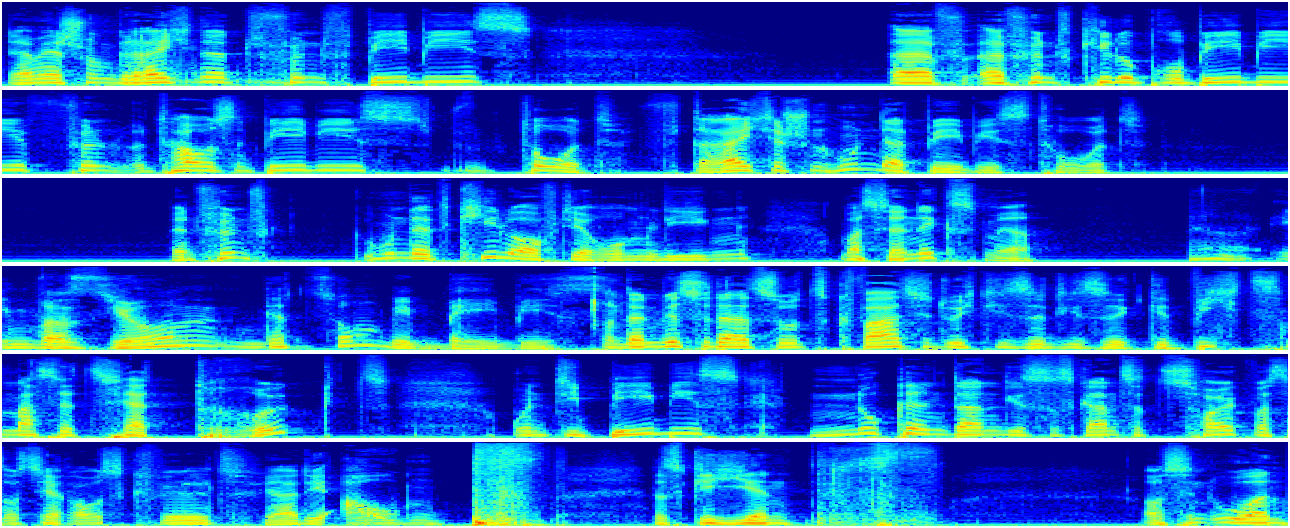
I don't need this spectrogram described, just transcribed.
Wir haben ja schon gerechnet, fünf Babys, äh, äh, fünf Kilo pro Baby, fünf, 1000 Babys, tot. Da reicht ja schon 100 Babys tot. Wenn 500 Kilo auf dir rumliegen, machst du ja nichts mehr. Ja, Invasion der Zombie-Babys. Und dann wirst du da so quasi durch diese, diese Gewichtsmasse zerdrückt und die Babys nuckeln dann dieses ganze Zeug, was aus dir rausquillt. Ja, die Augen, pff, das Gehirn, pff, aus den Ohren,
